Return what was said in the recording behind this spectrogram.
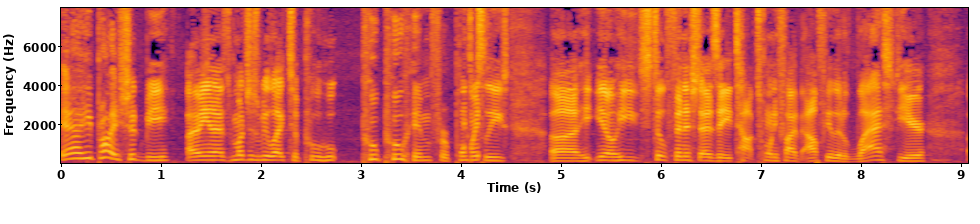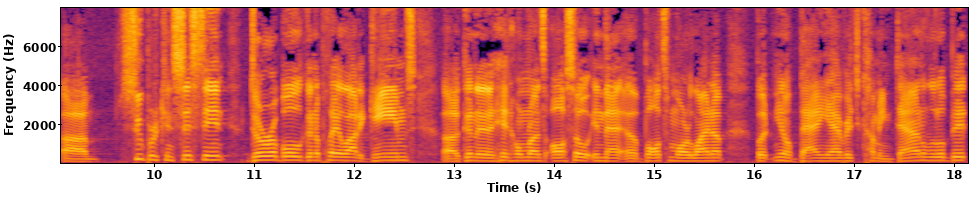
Yeah, he probably should be. I mean, as much as we like to poo poo him for points leagues, uh, he, you know, he still finished as a top 25 outfielder last year. Um, super consistent, durable, going to play a lot of games, uh, going to hit home runs also in that uh, Baltimore lineup. But, you know, batting average coming down a little bit.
